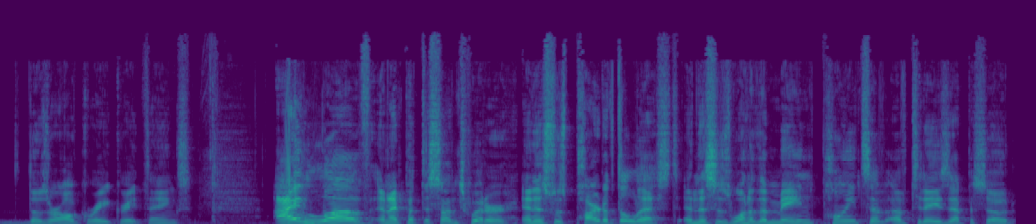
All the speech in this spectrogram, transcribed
those are all great, great things. I love, and I put this on Twitter, and this was part of the list, and this is one of the main points of, of today's episode.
